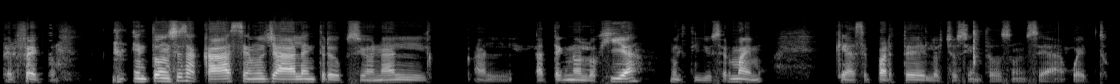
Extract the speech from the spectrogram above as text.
perfecto. Entonces acá hacemos ya la introducción al, la tecnología multi-user MIMO que hace parte del 811 a Web2.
